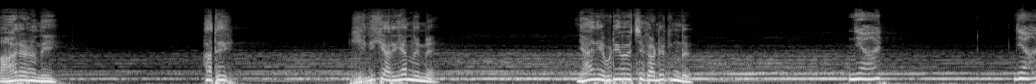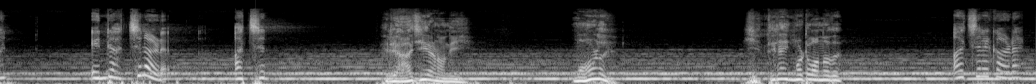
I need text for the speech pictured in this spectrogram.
ആരാണ് നീ? അതെ എനിക്കറിയാം നിന്നെ. ഞാൻ എവിടെ വെച്ച് കണ്ടിട്ടുണ്ട്. ഞാൻ ഞാൻ എന്റെ അച്ഛനാണ്. അച്ഛൻ. രാജിയാണോ നീ? മോൾ. എന്തിനാ ഇങ്ങോട്ട് വന്നത്? അച്ഛനെ കാണാൻ.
